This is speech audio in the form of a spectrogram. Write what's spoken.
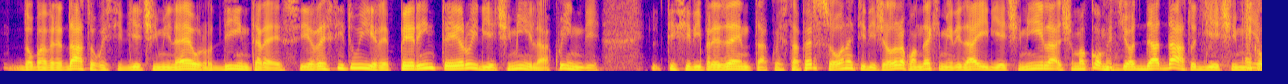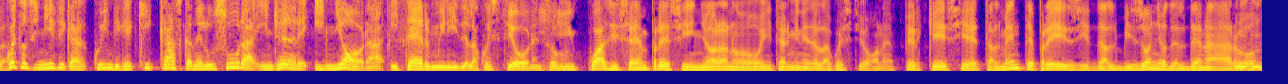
dopo aver dato questi 10.000 euro di interessi, restituire per intero i 10.000. Quindi ti si ripresenta questa persona e ti dice allora quando è che mi ridai i 10.000? Dice ma come ti ho da dato 10.000? Ecco, questo significa quindi che chi casca nell'usura in genere ignora i termini della questione, insomma. In, quasi sempre si ignorano i termini della questione perché si è talmente presi dal bisogno del denaro mm-hmm.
